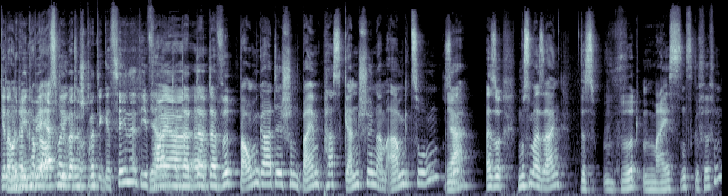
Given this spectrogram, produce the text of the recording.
Genau, dann und dann kommen wir wir erstmal über eine strittige Szene, die Ja, vorher. da, da, äh, da wird Baumgartel schon beim Pass ganz schön am Arm gezogen. So. Ja. Also muss man sagen, das wird meistens gepfiffen.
